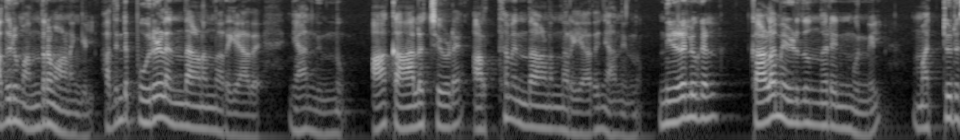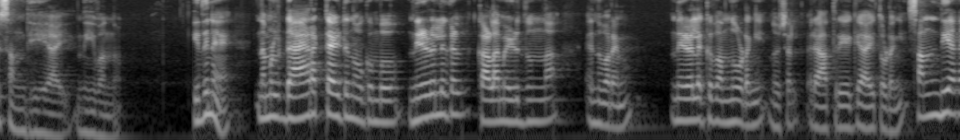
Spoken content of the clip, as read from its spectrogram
അതൊരു മന്ത്രമാണെങ്കിൽ അതിന്റെ പൊരുൾ എന്താണെന്നറിയാതെ ഞാൻ നിന്നു. ആ കാലൊച്ചയുടെ അർത്ഥം എന്താണെന്നറിയാതെ ഞാൻ നിന്നു. നിഴലുകൾ കളമെഴുതുന്നവരൻ മുന്നിൽ മറ്റൊരു സന്ധ്യയായി നീ വന്നു. ഇതിനെ നമ്മൾ ഡയറക്റ്റായിട്ട് നോക്കുമ്പോൾ നിഴലുകൾ കളമെഴുതുന്ന എന്ന് പറയുമ്പോൾ നിഴലൊക്കെ വന്നു തുടങ്ങി. എന്ന് വെച്ചാൽ രാത്രിയൊക്കെ ആയി തുടങ്ങി. സന്ധ്യ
